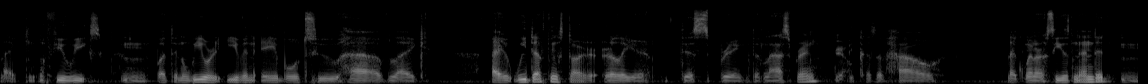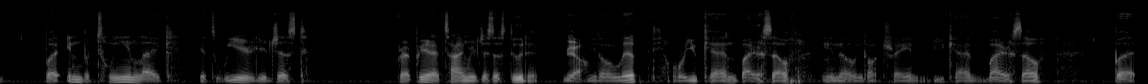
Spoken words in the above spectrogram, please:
like a few weeks. Mhm. But then we were even able to have like, I we definitely started earlier this spring than last spring Yeah. because of how, like when our season ended. Mhm. But in between, like it's weird. You're just for a period of time, you're just a student. Yeah. You don't lift, or you can by yourself. You Mhm. know, you don't train, you can by yourself. But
